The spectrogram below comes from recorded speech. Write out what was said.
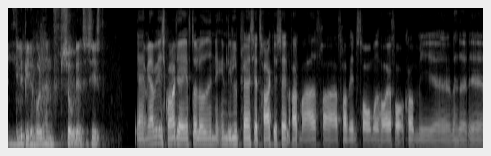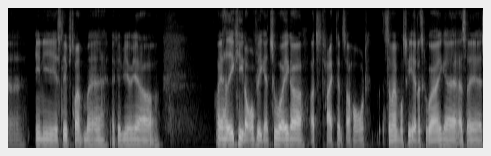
lille bitte hul, han så der til sidst. Ja, men jeg vidste godt, at jeg efterlod en, en lille plads. Jeg trak jo selv ret meget fra, fra venstre over mod højre for at komme i, øh, hvad hedder det, øh, ind i slipstrømmen af, af Gaviria, og, og jeg havde ikke helt overblik. Jeg turde ikke at, at trække den så hårdt, som man måske ellers skulle gøre. Ikke? Altså, jeg,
